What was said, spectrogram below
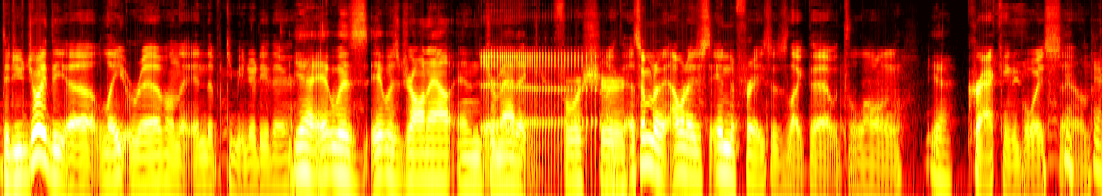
Did you enjoy the uh, late rev on the end of community there? Yeah, it was it was drawn out and dramatic Uh, for sure. like. So I'm gonna, I want to just end the phrases like that with the long yeah, cracking voice sound. Yeah.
